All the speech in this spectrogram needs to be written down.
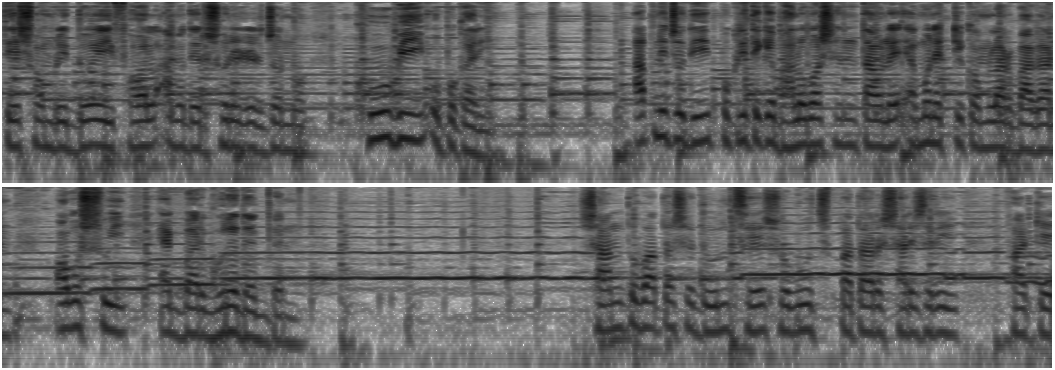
তে সমৃদ্ধ এই ফল আমাদের শরীরের জন্য খুবই উপকারী। আপনি যদি প্রকৃতিকে ভালোবাসেন তাহলে এমন একটি কমলার বাগান অবশ্যই একবার ঘুরে দেখবেন। শান্ত বাতাসে দুলছে সবুজ পাতার সারি সারি ফাঁকে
